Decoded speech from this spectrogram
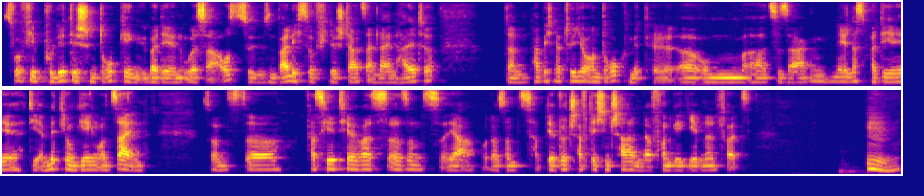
so viel politischen Druck gegenüber den USA auszulösen, weil ich so viele Staatsanleihen halte, dann habe ich natürlich auch ein Druckmittel, äh, um äh, zu sagen, nee, lass mal die, die Ermittlung gegen uns sein. Sonst äh, passiert hier was, äh, sonst, ja, oder sonst habt ihr wirtschaftlichen Schaden davon gegebenenfalls. Mhm.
